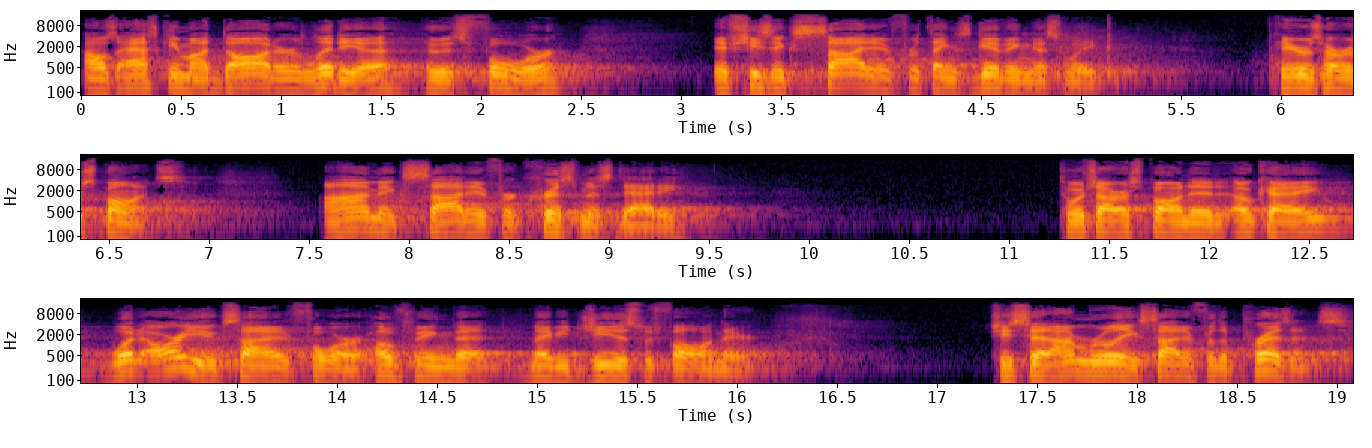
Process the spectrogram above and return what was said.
I was asking my daughter, Lydia, who is four, if she's excited for Thanksgiving this week. Here's her response I'm excited for Christmas, Daddy. To which I responded, Okay, what are you excited for? Hoping that maybe Jesus would fall in there. She said, I'm really excited for the presents.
